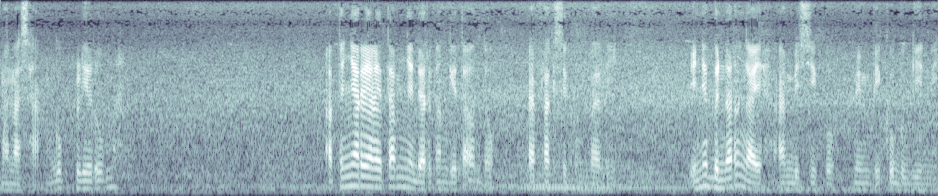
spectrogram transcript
Mana sanggup beli rumah? Artinya realita menyadarkan kita untuk refleksi kembali. Ini benar nggak ya ambisiku mimpiku begini?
